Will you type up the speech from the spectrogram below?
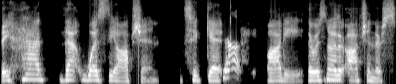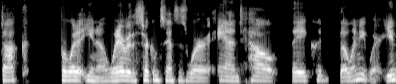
they had that was the option to get Yeah. body. There was no other option. They're stuck for what it, you know whatever the circumstances were and how they could go anywhere you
